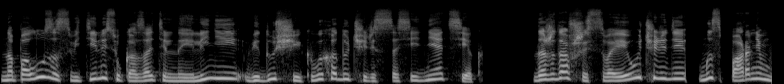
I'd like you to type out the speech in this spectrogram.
На полу засветились указательные линии, ведущие к выходу через соседний отсек. Дождавшись своей очереди, мы с парнем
